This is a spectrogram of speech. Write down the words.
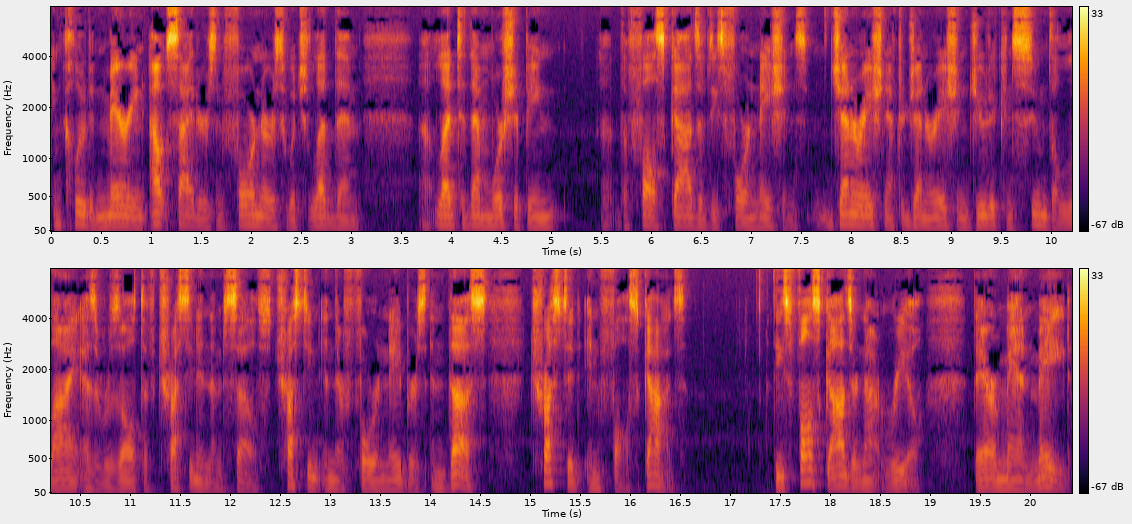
included marrying outsiders and foreigners, which led them uh, led to them worshiping the false gods of these foreign nations. Generation after generation, Judah consumed the lie as a result of trusting in themselves, trusting in their foreign neighbors, and thus trusted in false gods. These false gods are not real, they are man made.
